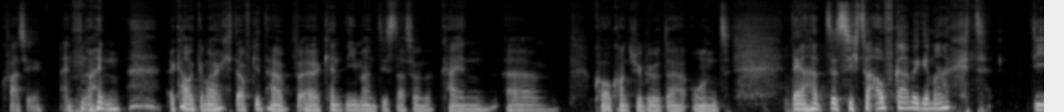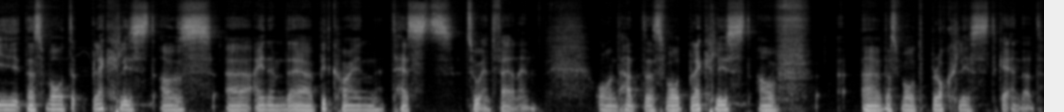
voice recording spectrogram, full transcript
quasi einen neuen Account gemacht auf GitHub, äh, kennt niemand, ist also kein ähm, Core-Contributor und der hat es sich zur Aufgabe gemacht, die, das Wort Blacklist aus äh, einem der Bitcoin-Tests zu entfernen und hat das Wort Blacklist auf äh, das Wort Blocklist geändert.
